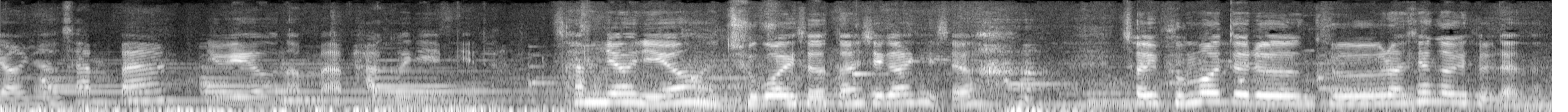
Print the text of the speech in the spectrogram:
2학년 3반 유혜은 엄마 박은희입니다. 3년이요? 죽어 있었던 시간이죠. 저희 부모들은 그런 생각이 들잖아요.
